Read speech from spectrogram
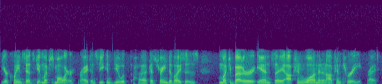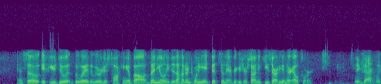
your claim sets get much smaller, right? And so you can deal with uh, constrained devices much better in, say, option one than in option three, right? And so if you do it the way that we were just talking about, then you only did 128 bits in there because your signing key is already in there elsewhere. Exactly.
